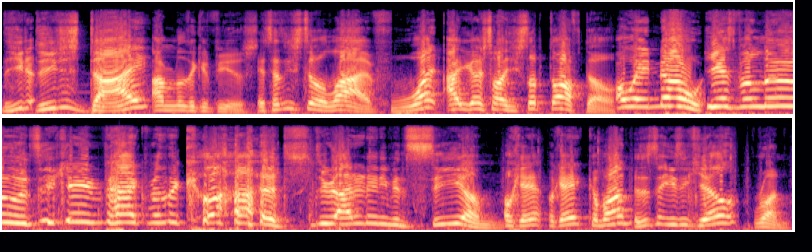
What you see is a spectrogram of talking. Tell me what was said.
did he, did he just die? I'm really confused. It says he's still alive. What? I, you guys saw he slipped off, though. Oh, wait, no. He has balloons. He came back for the clutch. Dude, I didn't even see him. Okay, okay, come on. Is this an easy kill? Run.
